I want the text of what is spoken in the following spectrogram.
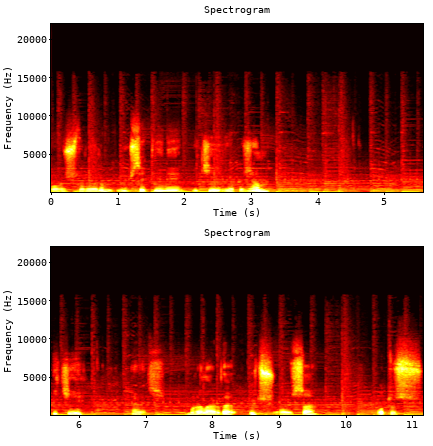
oluşturuyorum. Yüksekliğini 2 yapacağım. 2 Evet. Buralarda 3 olsa 30.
